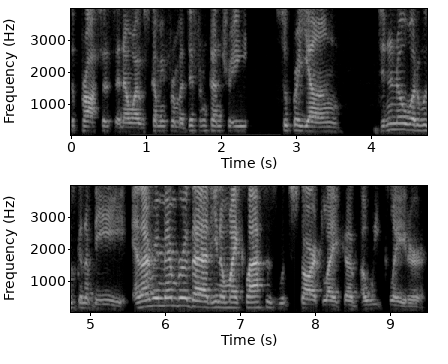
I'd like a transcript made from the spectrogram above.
the process, and now I was coming from a different country, super young, didn't know what it was gonna be. And I remember that you know my classes would start like a, a week later.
